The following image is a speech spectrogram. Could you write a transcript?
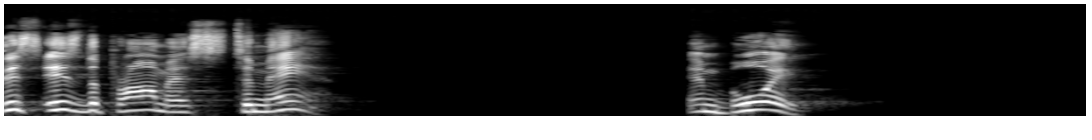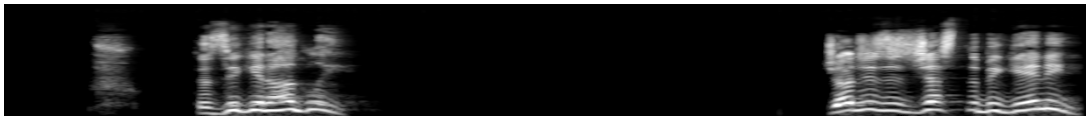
This is the promise to man. And boy, does it get ugly? Judges is just the beginning.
